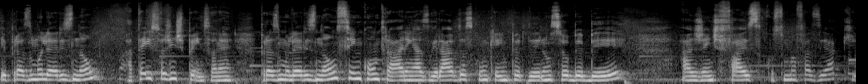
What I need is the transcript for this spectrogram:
e para as mulheres não. Até isso a gente pensa, né? Para as mulheres não se encontrarem as grávidas com quem perderam seu bebê a gente faz, costuma fazer aqui.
